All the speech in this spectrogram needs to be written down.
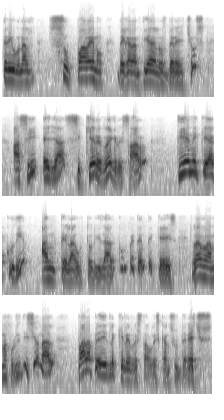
Tribunal Supremo de Garantía de los Derechos, así ella, si quiere regresar, tiene que acudir ante la autoridad competente, que es la rama jurisdiccional, para pedirle que le restablezcan sus derechos.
